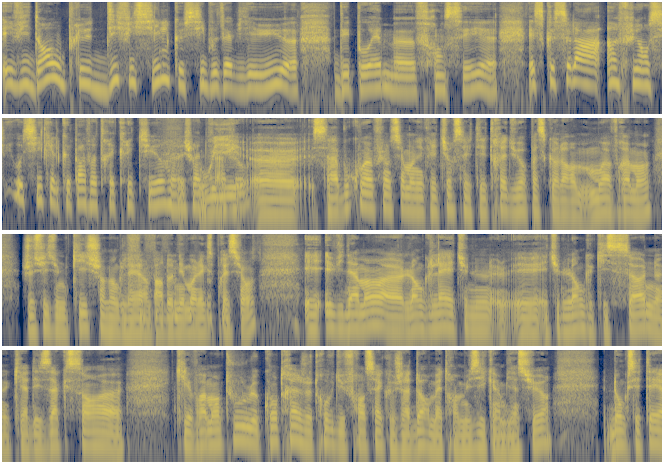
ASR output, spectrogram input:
évident ou plus difficile que si vous aviez eu des poèmes français Est-ce que cela a influencé influencé aussi quelque part votre écriture, euh, Joanne Oui, euh, ça a beaucoup influencé mon écriture. Ça a été très dur parce que alors moi vraiment, je suis une quiche en anglais. Hein, Pardonnez-moi l'expression. Et évidemment, euh, l'anglais est une est une langue qui sonne, qui a des accents, euh, qui est vraiment tout le contraire, je trouve, du français que j'adore mettre en musique, hein, bien sûr. Donc c'était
